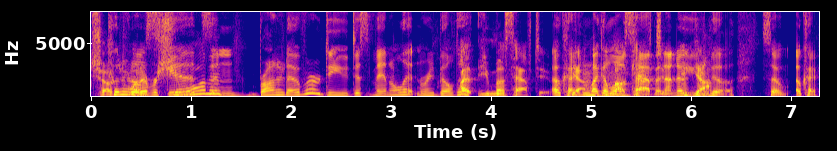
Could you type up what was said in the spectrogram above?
chucked put it whatever on she skids wanted. and brought it over? Do you dismantle it and rebuild I, it? you must have to. okay, Yeah, like a you log must have cabin. to. I know you Yeah. can do it. So, okay.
